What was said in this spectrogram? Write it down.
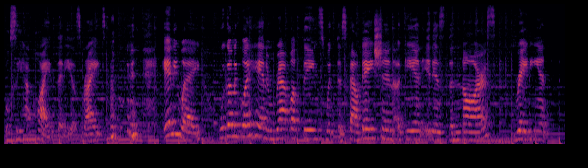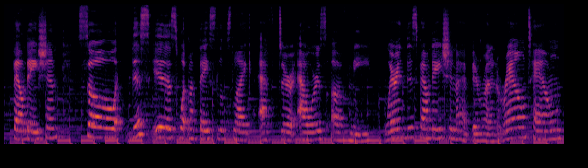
we'll see how quiet that is, right? anyway, we're gonna go ahead and wrap up things with this foundation. Again, it is the NARS Radiant Foundation. So this is what my face looks like after hours of me wearing this foundation. I have been running around town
